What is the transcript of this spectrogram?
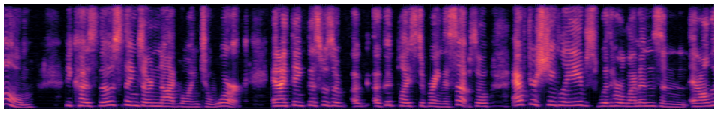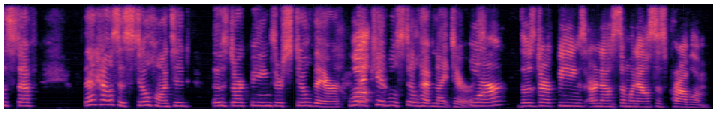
home because those things are not going to work. And i think this was a, a, a good place to bring this up. So after she leaves with her lemons and and all this stuff that house is still haunted. Those dark beings are still there. Well- that kid will still have night terrors. Or those dark beings are now someone else's problem.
